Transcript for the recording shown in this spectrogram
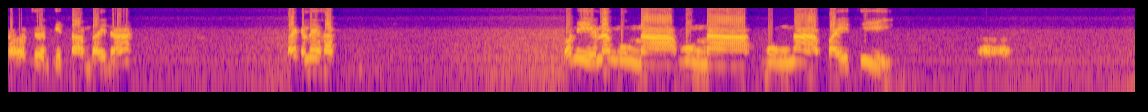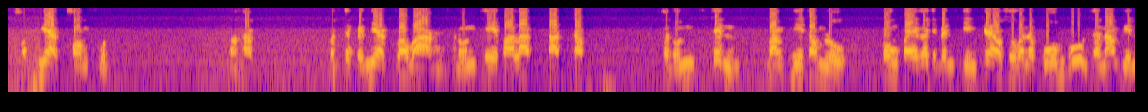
ก็เชิญติดตามได้นะ ไปกันเลยครับ ตอนนี้กำลังมุ่งนามุ่งนามุ่งหน้าไปที่แยกคลองขุดนะครับ มันจะเป็นแยกระหว่างถนนเทพารักษ์ตัดกับถนนเส้นบางพีตำลุตรงไปก็จะเป็นกิ่งแก้วสุวรรณภูมิพูนสนามบิน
